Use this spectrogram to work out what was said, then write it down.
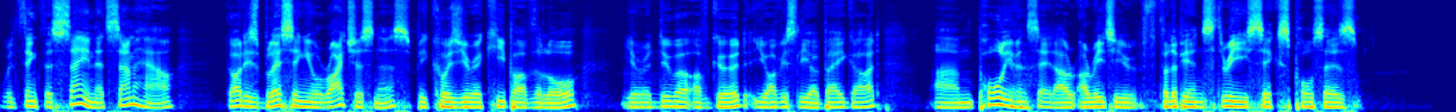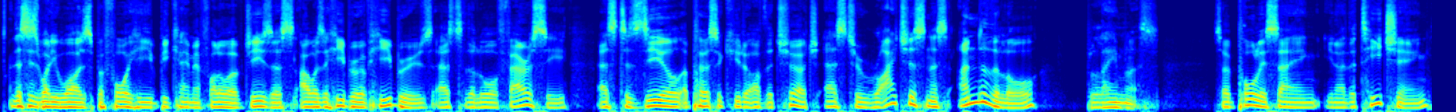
would think the same that somehow God is blessing your righteousness because you're a keeper of the law, you're a Mm. doer of good, you obviously obey God. Um, Paul even said, I'll, I'll read to you Philippians 3 6. Paul says, This is what he was before he became a follower of Jesus. I was a Hebrew of Hebrews, as to the law, a Pharisee, as to zeal, a persecutor of the church, as to righteousness under the law, blameless. So Paul is saying, you know, the teaching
